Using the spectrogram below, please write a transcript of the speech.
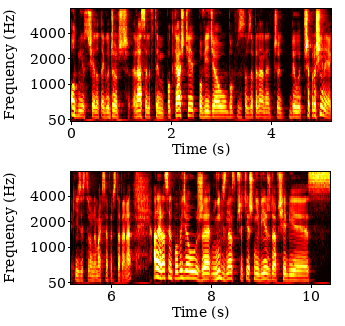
odniósł się do tego George Russell w tym podcaście, powiedział, bo został zapytany, czy były przeprosiny jakieś ze strony Maxa Verstappena, ale Russell powiedział, że nikt z nas przecież nie wjeżdża w siebie z,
